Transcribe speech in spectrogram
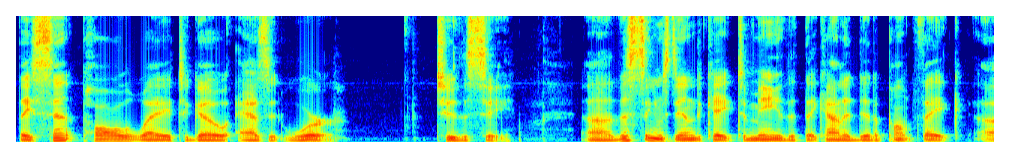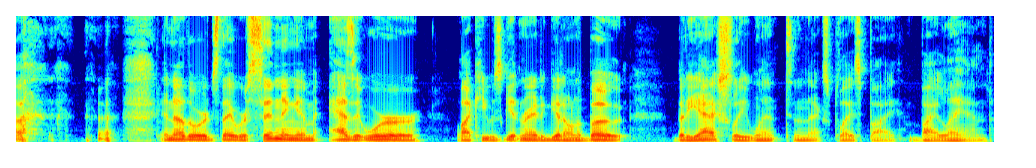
they sent Paul away to go, as it were, to the sea. Uh, this seems to indicate to me that they kind of did a pump fake. Uh, in other words, they were sending him, as it were, like he was getting ready to get on a boat, but he actually went to the next place by by land.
